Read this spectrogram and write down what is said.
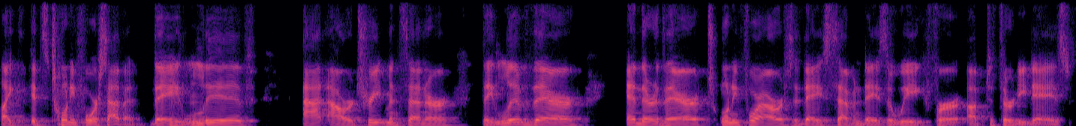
like it's 24 7 they mm-hmm. live at our treatment center they live there and they're there 24 hours a day, seven days a week for up to 30 days.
